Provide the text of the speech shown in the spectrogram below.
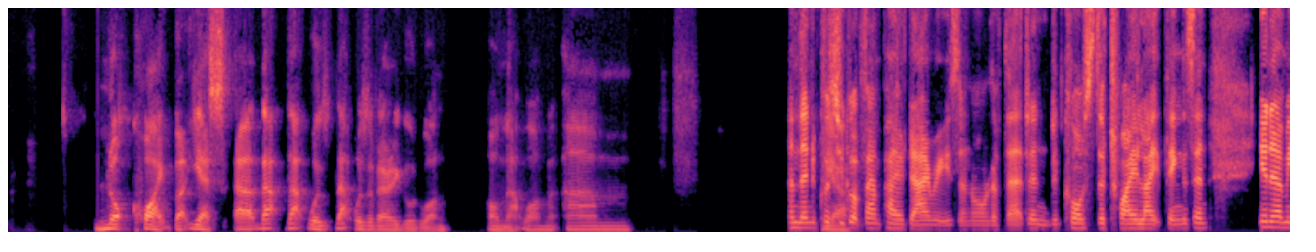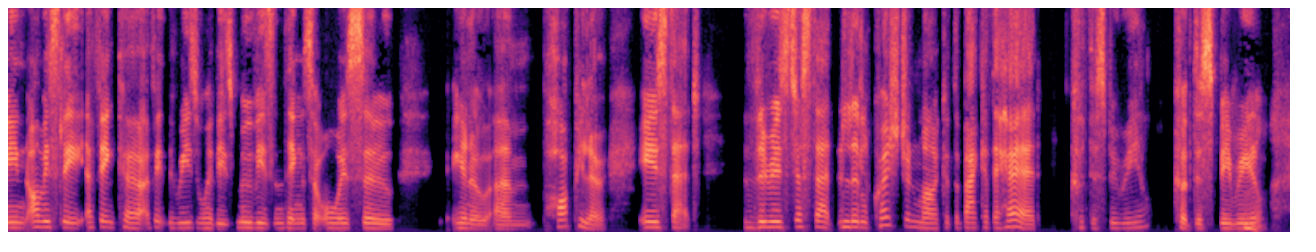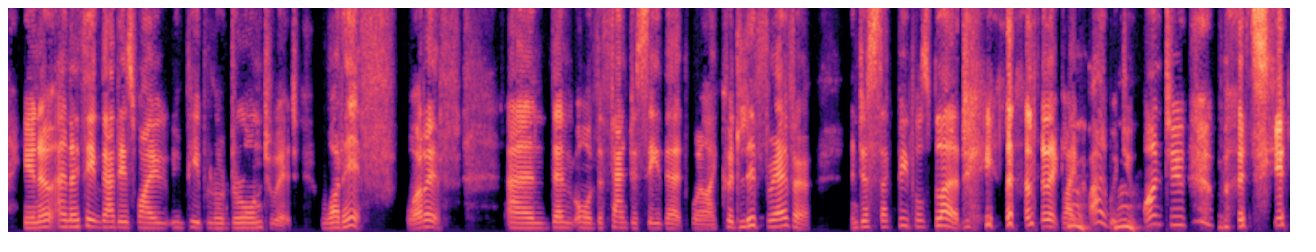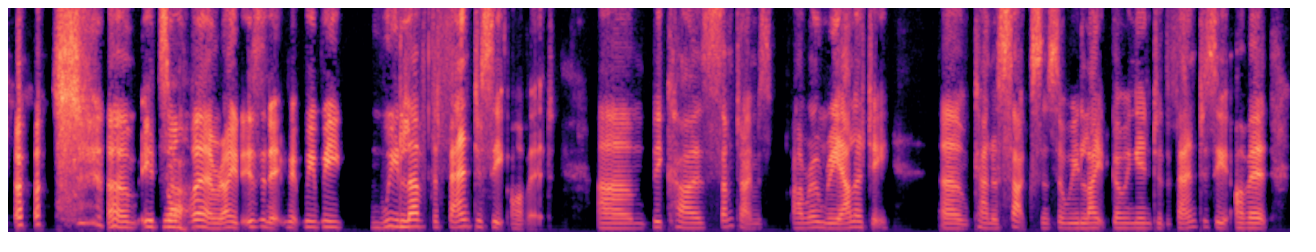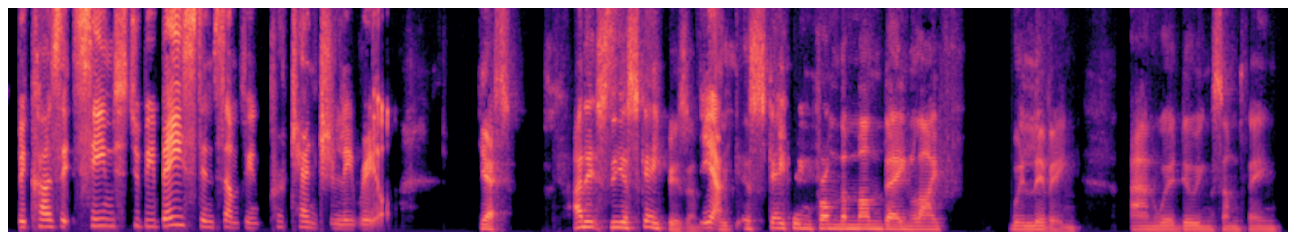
not quite, but yes, uh, that that was that was a very good one on that one. Um, and then, of course, yeah. you've got Vampire Diaries and all of that, and of course the Twilight things. And you know, I mean, obviously, I think uh, I think the reason why these movies and things are always so, you know, um, popular is that there is just that little question mark at the back of the head: Could this be real? Could this be hmm. real? Mm. You know, and I think that is why people are drawn to it. What if? What if? And then, or the fantasy that well, I could live forever and just suck people's blood. like, mm, why would mm. you want to? But you know, um, it's yeah. all there, right? Isn't it? We we we love the fantasy of it um, because sometimes our own reality um, kind of sucks, and so we like going into the fantasy of it because it seems to be based in something potentially real. Yes, and it's the escapism. Yeah, escaping from the mundane life we're living and we're doing something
